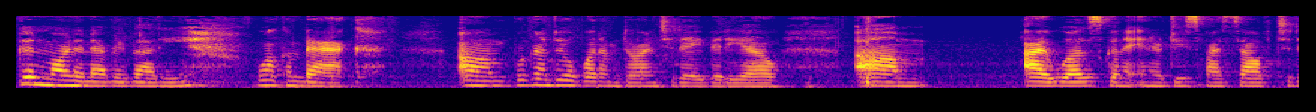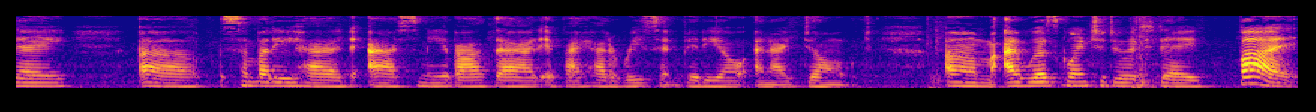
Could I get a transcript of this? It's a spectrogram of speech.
Good morning, everybody. Welcome back. Um, we're going to do a what I'm doing today video. Um, I was going to introduce myself today. Uh, somebody had asked me about that if I had a recent video, and I don't. Um, I was going to do it today, but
